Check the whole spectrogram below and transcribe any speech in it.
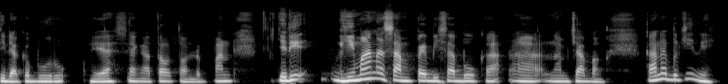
tidak keburu ya. Saya nggak tahu tahun depan. Jadi gimana sampai bisa buka uh, 6 cabang? Karena begini.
